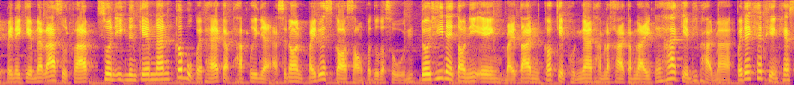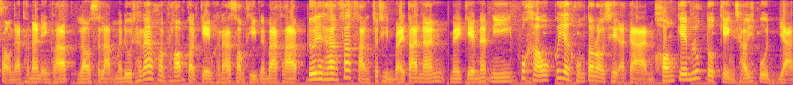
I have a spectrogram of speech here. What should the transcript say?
ตไปในเกมนัดล่าสุดครับ ส่วนอีกหนึ่งเกมนั้นก็บุกไปแพ้กับทัพปืนใหญ่อาร์เซนอลไปด้วยสกอร์ 2 ประตูต่อ 0 โดยที่ในตอนนี้เองไบรตันก็เก็บผลงานทำราคากำไรใน 5 เกมที่ผ่านมาไปได้แค่เพียงแค่ 2 นัดเท่านั้นเองครับเราสลับมาดูทางด้านความพร้อมก่อนเกมของทั้งสองทีมกันบ้างครับ โดยในทางฝากฝั่งเจ้าถิ่นไบรตันนั้น ในเกมนัดนี้ พวกเขาก็ยังคงต้องรอเช็คอาการของเกมลูกตัวเก่งชาวญี่ปุ่น อย่าง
